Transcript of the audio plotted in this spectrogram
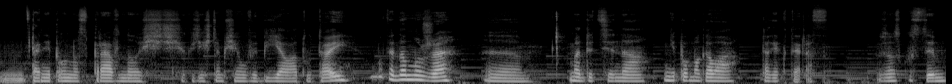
Mm, Ta niepełnosprawność gdzieś tam się wybijała tutaj, bo wiadomo, że e, medycyna nie pomagała tak jak teraz. W związku z tym,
